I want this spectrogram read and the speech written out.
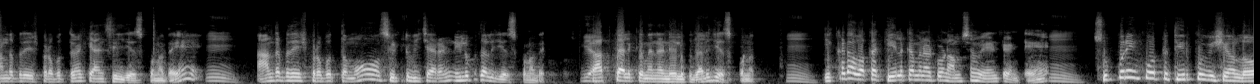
ఆంధ్రప్రదేశ్ ప్రభుత్వమే క్యాన్సిల్ చేసుకున్నది. ఆంధ్రప్రదేశ్ ప్రభుత్వము సిట్ విచారణ నిలుపుదల చేసుకున్నది. తాత్కాలికమైన నిలుపుదల చేసుకున్నది. ఇక్కడ ఒక కీలకమైనటువంటి అంశం ఏంటంటే సుప్రీంకోర్టు తీర్పు విషయంలో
